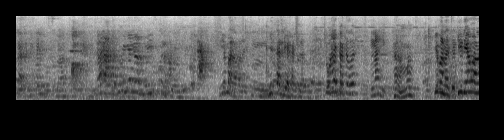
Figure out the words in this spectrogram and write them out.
काहीतरी थोडं हे बघा ये मला म्हणायचं मी चालली हाटलं तू आहे का तर नाही हां मग ती म्हणायचं ती देवा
